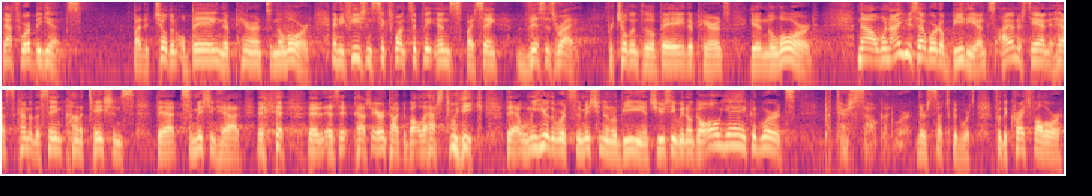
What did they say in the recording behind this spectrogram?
That's where it begins. By the children obeying their parents in the Lord. And Ephesians 6 1 simply ends by saying, This is right for children to obey their parents in the Lord. Now, when I use that word obedience, I understand it has kind of the same connotations that submission had, as Pastor Aaron talked about last week. That when we hear the word submission and obedience, usually we don't go, oh, yay, good words. But they're so good words. They're such good words. For the Christ follower,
